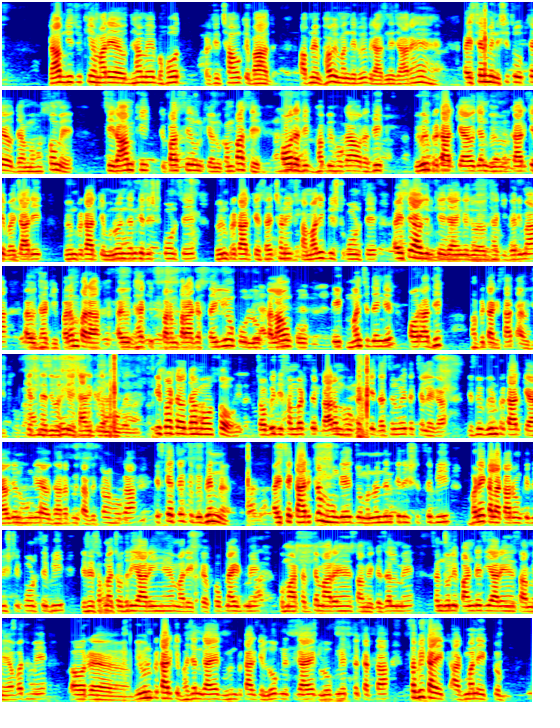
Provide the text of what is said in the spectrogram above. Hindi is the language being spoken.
राम जी, चूँकि हमारे अयोध्या में बहुत प्रतीक्षाओं के बाद अपने भव्य मंदिर में विराजने जा रहे हैं, ऐसे में निश्चित रूप से अयोध्या महोत्सव में श्री राम की कृपा से, उनकी अनुकंपा से और अधिक भव्य होगा और अधिक विभिन्न प्रकार के आयोजन, विभिन्न प्रकार के वैचारिक विभिन्न प्रकार के मनोरंजन के दृष्टिकोण से, विभिन्न प्रकार के शैक्षणिक, सामाजिक दृष्टिकोण से ऐसे आयोजन किए जाएँगे जो अयोध्या की गरिमा, अयोध्या की परंपरा, अयोध्या की परंपरागत शैलियों को, लोक कलाओं को एक मंच देंगे और अधिक भव्यता के साथ आयोजित होगा। कितने दिवसीय कार्यक्रम होगा जी इस वर्ष अयोध्या महोत्सव 24 दिसंबर से प्रारंभ होकर के 10 जनवरी तक चलेगा जिसमें विभिन्न प्रकार के आयोजन होंगे अयोध्या रत्न का वितरण होगा। इसके अतिरिक्त विभिन्न ऐसे कार्यक्रम होंगे जो मनोरंजन की दृष्टि से भी बड़े कलाकारों के दृष्टिकोण से भी जैसे सपना चौधरी आ रही हैं हमारे एक फोक नाइट में कुमार सत्यम आ रहे हैं साम्य गज़ल में संजोली पांडे जी आ रहे हैं साम्य अवध में और विभिन्न प्रकार के भजन गायक विभिन्न प्रकार के लोक नृत्य गायक लोक नृत्य करता सभी का एक आगमन एक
